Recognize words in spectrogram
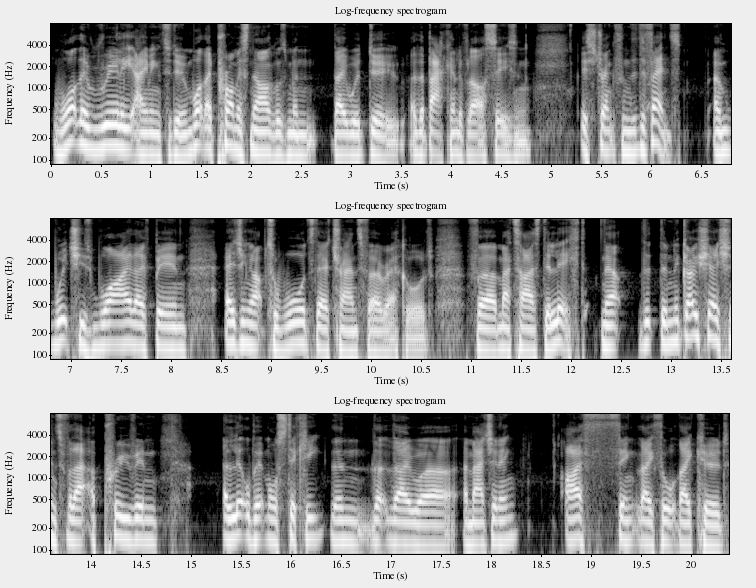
what they're really aiming to do and what they promised Nagelsmann they would do at the back end of last season is strengthen the defence. And which is why they've been edging up towards their transfer record for Matthias de Ligt. Now, the, the negotiations for that are proving a little bit more sticky than that they were imagining. I think they thought they could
